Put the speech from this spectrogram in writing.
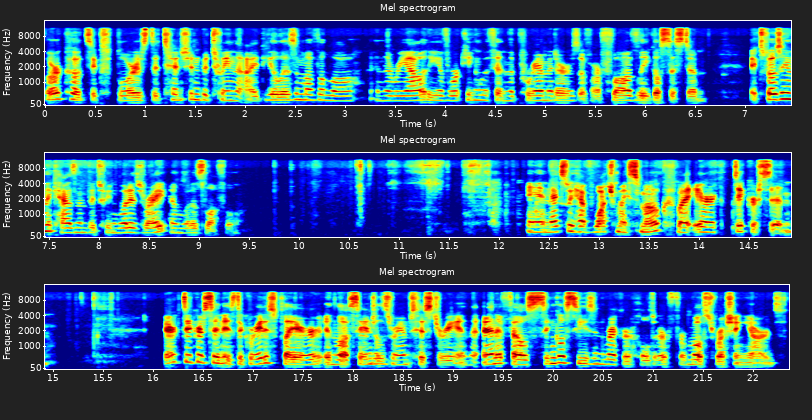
Laura Coates explores the tension between the idealism of the law and the reality of working within the parameters of our flawed legal system exposing the chasm between what is right and what is lawful. And next we have Watch My Smoke by Eric Dickerson. Eric Dickerson is the greatest player in Los Angeles Rams history and the NFL's single season record holder for most rushing yards.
